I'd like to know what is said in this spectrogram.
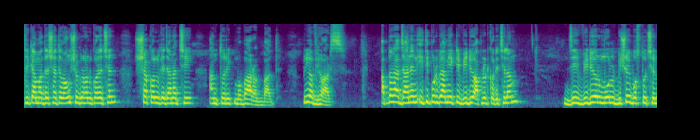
থেকে আমাদের সাথে অংশগ্রহণ করেছেন, সকলকে জানাচ্ছি আন্তরিক মোবারকবাদ। প্রিয় ভিউয়ার্স, আপনারা জানেন, ইতিপূর্বে আমি একটি ভিডিও আপলোড করেছিলাম। যে ভিডিওর মূল বিষয়বস্তু ছিল,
